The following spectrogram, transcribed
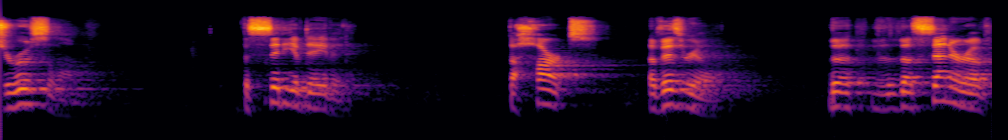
Jerusalem, the city of David, the heart of Israel, the, the, center of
